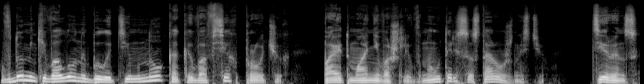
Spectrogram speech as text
В домике Валоны было темно, как и во всех прочих, поэтому они вошли внутрь с осторожностью. Тиренс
